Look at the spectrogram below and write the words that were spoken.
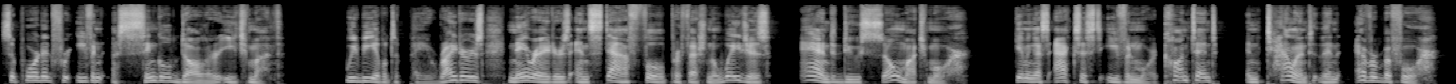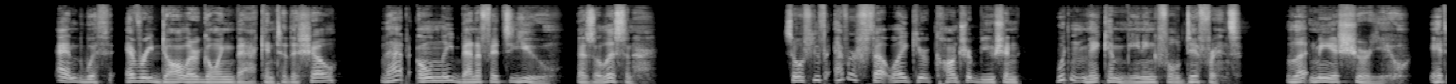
supported for even a single dollar each month, we'd be able to pay writers, narrators, and staff full professional wages and do so much more, giving us access to even more content and talent than ever before. And with every dollar going back into the show, that only benefits you as a listener. So if you've ever felt like your contribution wouldn't make a meaningful difference, let me assure you, it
